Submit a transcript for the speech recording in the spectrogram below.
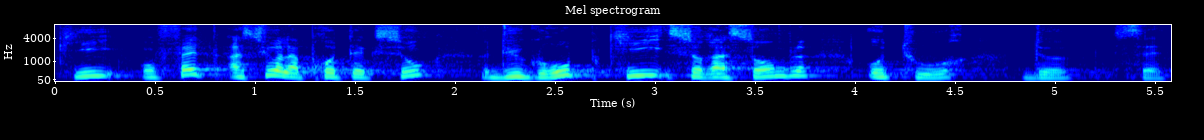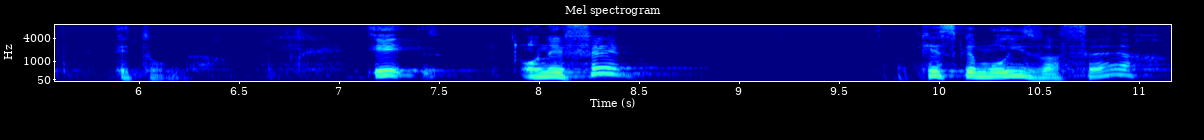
qui, en fait, assure la protection du groupe qui se rassemble autour de cet étendard. Et en effet, qu'est-ce que Moïse va faire?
